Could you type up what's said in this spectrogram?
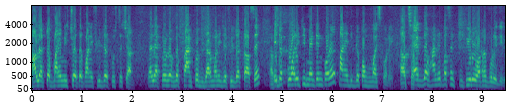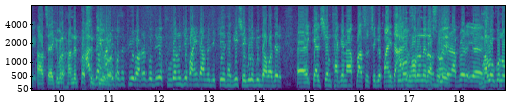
ভালো একটা পানি নিশ্চয়তার পানি ফিল্টার খুঁজতে চান তাহলে একটা হলো আমাদের ফ্রাঙ্কো জার্মানি যে ফিল্টারটা আছে এটা কোয়ালিটি মেনটেন করে পানির দিক দিয়ে কম্প্রোমাইজ করে। আচ্ছা। একদম হান্ড্রেড পার্সেন্ট পিওর ওয়াটার করে দিবে। আচ্ছা একেবারে হান্ড্রেড পার্সেন্ট একদম pure hundred water percent pure water করে দিবে। ফুটানোর যে পানিটা আমরা যে খেয়ে থাকি সেগুলো কিন্তু আমাদের ক্যালসিয়াম থাকে না প্লাস হচ্ছে গিয়ে পানিতে কোনো ধরনের আসলে আপনার ভালো কোনো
